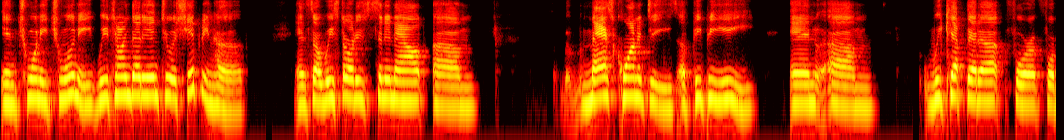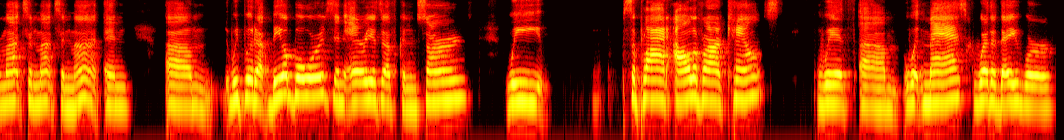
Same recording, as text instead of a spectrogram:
in 2020, we turned that into a shipping hub. And so we started sending out um, mass quantities of PPE. And um, we kept that up for, for months and months and months. And um, we put up billboards in areas of concern. We supplied all of our accounts with um, with masks, whether they were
